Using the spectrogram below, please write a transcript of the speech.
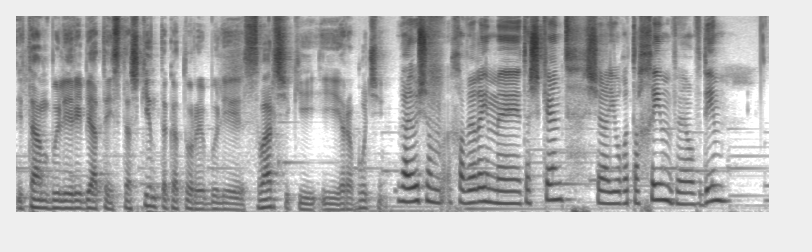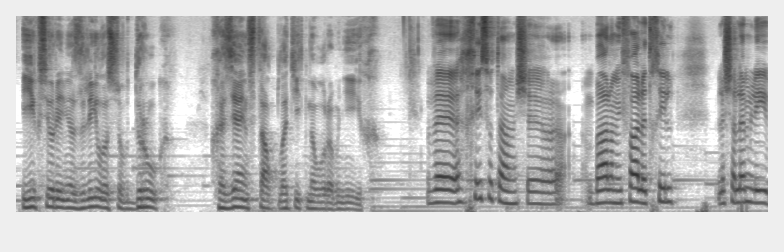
И там были ребята из Ташкента, которые были сварщики и рабочие. והיו שם חברים מטשקנט שהיו רתכים ועובדים, И их все время злило, что вдруг хозяин стал платить на уровне их. והכעיס אותם שבעל המפעל התחיל לשלם לי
